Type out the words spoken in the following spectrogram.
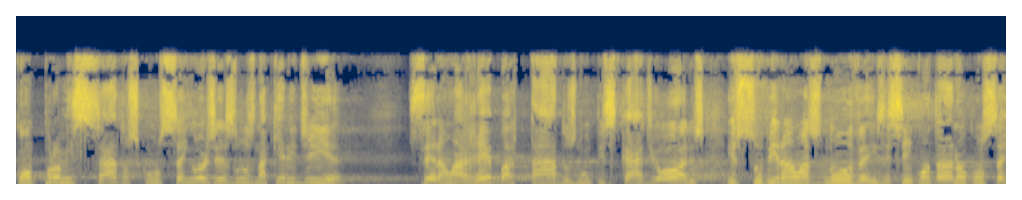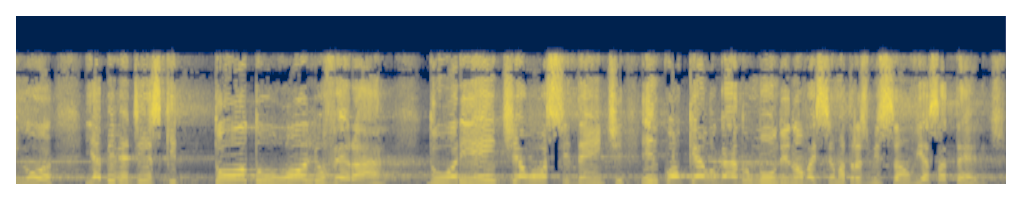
compromissados com o Senhor Jesus naquele dia, serão arrebatados num piscar de olhos e subirão às nuvens e se encontrarão com o Senhor. E a Bíblia diz que todo olho verá, do Oriente ao Ocidente, em qualquer lugar do mundo, e não vai ser uma transmissão via satélite.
